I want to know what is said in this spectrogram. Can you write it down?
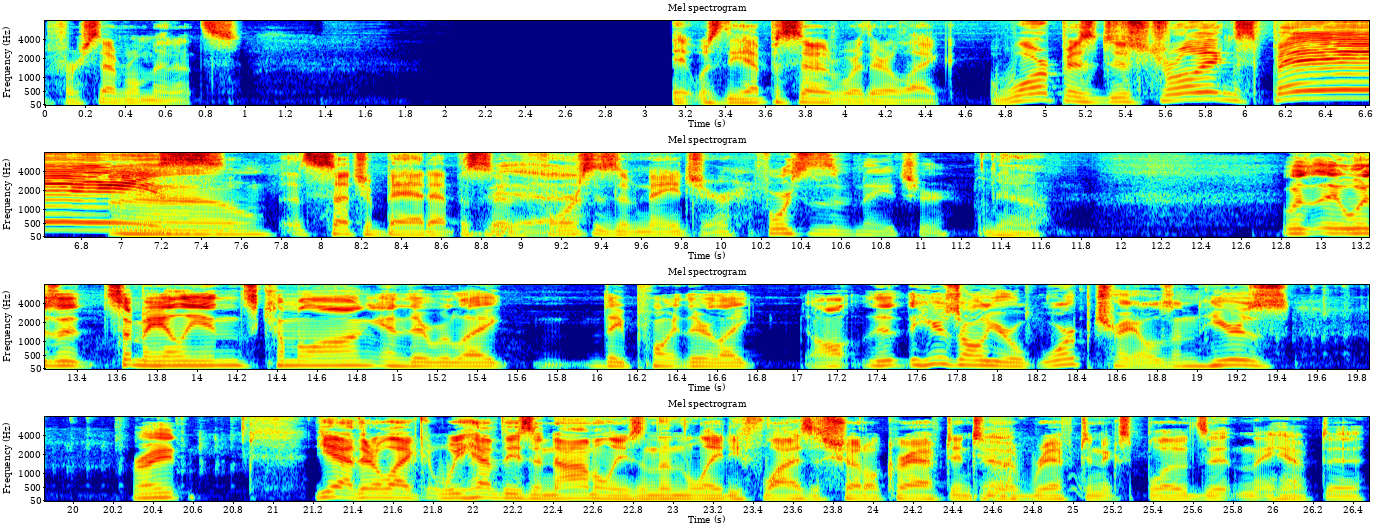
for several minutes. It was the episode where they're like, "Warp is destroying space." Oh. It's such a bad episode. Yeah. Forces of nature. Forces of Nature. Yeah. Was it was it some aliens come along and they were like they point they're like all here's all your warp trails and here's right Yeah, they're like, we have these anomalies, and then the lady flies a shuttlecraft into a rift and explodes it, and they have to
